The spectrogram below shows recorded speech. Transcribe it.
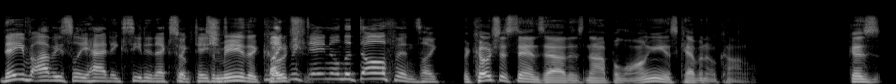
they've obviously had exceeded So, expectations. to me, the Mike McDaniel, and the Dolphins, like the coach that stands out as not belonging is Kevin O'Connell, because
